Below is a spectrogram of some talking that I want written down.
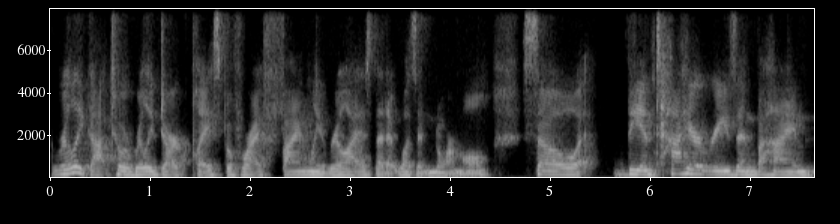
really got to a really dark place before I finally realized that it wasn't normal. So the entire reason behind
